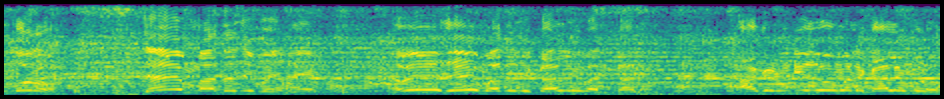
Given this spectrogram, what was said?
મોરે. જય માતાજી ભાઈ. હવે જય માતાજી કાલની વાત કાલે. આગળ વીડિયો જોવા માટે કાલે મળો.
